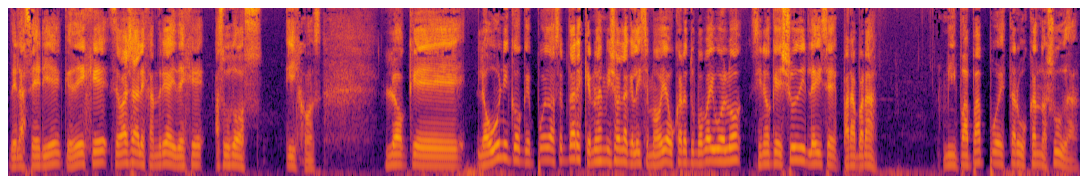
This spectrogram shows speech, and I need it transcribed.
de la serie, que deje, se vaya a Alejandría y deje a sus dos hijos. Lo que lo único que puedo aceptar es que no es Millón la que le dice, "Me voy a buscar a tu papá y vuelvo", sino que Judy le dice, "Para, para. Mi papá puede estar buscando ayuda."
